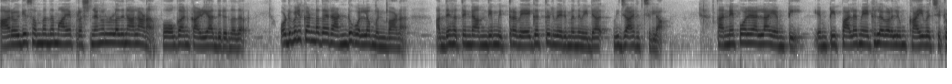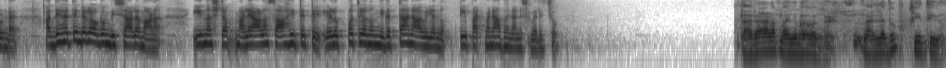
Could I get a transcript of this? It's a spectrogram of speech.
ആരോഗ്യ സംബന്ധമായ പ്രശ്നങ്ങളുള്ളതിനാലാണ് പോകാൻ കഴിയാതിരുന്നത്. ഒടുവിൽ കണ്ടത് രണ്ടു കൊല്ലം മുൻപാണ്. അദ്ദേഹത്തിന്റെ അന്ത്യം ഇത്ര വേഗത്തിൽ വരുമെന്ന് വിചാ- വിചാരിച്ചില്ല. തന്നെ പോലെയല്ല എം ടി. എം ടി പല മേഖലകളിലും കൈവച്ചിട്ടുണ്ട്. അദ്ദേഹത്തിന്റെ ലോകം വിശാലമാണ്. ഈ നഷ്ടം മലയാള സാഹിത്യത്തിൽ എളുപ്പത്തിലൊന്നും നികത്താനാവില്ലെന്നും ടി പത്മനാഭൻ അനുസ്മരിച്ചു. ധാരാളം അനുഭവങ്ങൾ. നല്ലതും ചീത്തയും.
